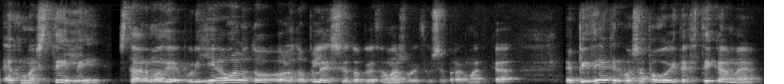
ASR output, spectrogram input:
έχουμε στείλει στα αρμόδια Υπουργεία όλο το, όλο το πλαίσιο το οποίο θα μας βοηθούσε πραγματικά. Επειδή ακριβώς απογοητευτήκαμε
